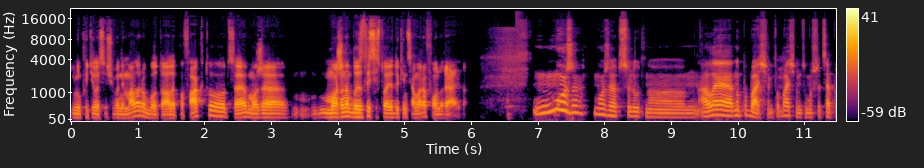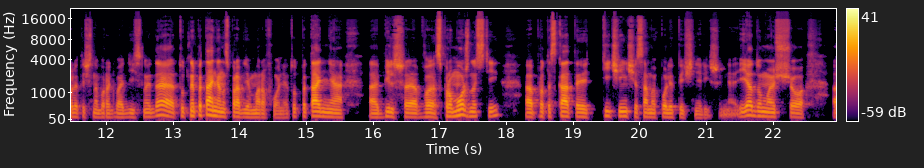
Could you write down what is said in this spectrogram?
мені хотілося, щоб вони мали роботу, але по факту це може може наблизитись історія до кінця марафону. Реально. Може, може, абсолютно. Але ну побачимо, побачимо, тому що ця політична боротьба дійсно йде. Тут не питання насправді в марафоні, тут питання е, більше в спроможності е, протискати ті чи інші саме політичні рішення. І я думаю, що е,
